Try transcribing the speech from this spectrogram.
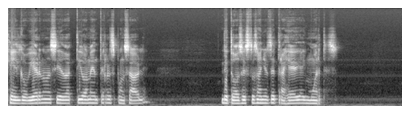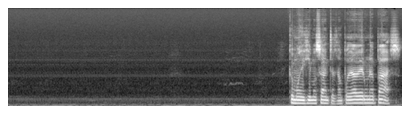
que el gobierno ha sido activamente responsable de todos estos años de tragedia y muertes. Como dijimos antes, no puede haber una paz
